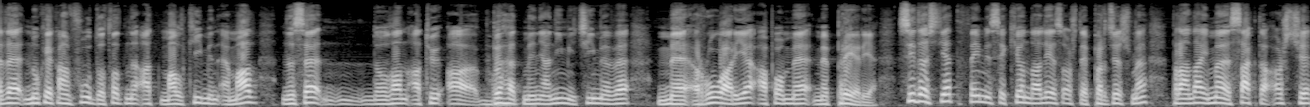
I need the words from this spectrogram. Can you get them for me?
edhe nuk e kanë futur do thot në atë mallkimin e madh, nëse domethon aty a, bëhet menjanimi i qimeve me rruarje apo me me prerje. Sido që të jetë, themi se kjo ndalesë është e përgjithshme, prandaj më e sakta është që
